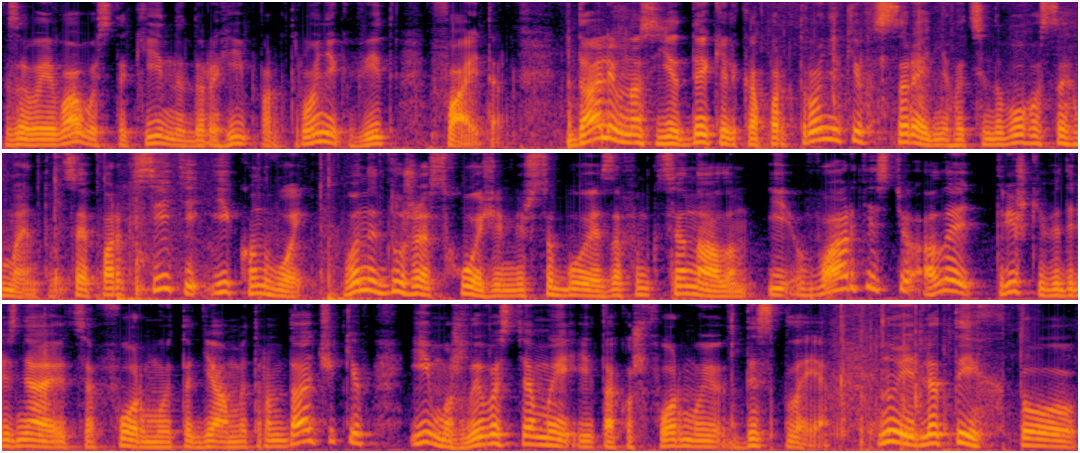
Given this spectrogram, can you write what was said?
завоював ось такий недорогий парктронік від Fighter. Далі у нас є декілька парктроніків середнього цінового сегменту: це Park City і Convoy. Вони дуже схожі між собою за функціоналом і вартістю, але трішки відрізняються формою та діаметром датчиків і можливостями, і також формою дисплея. Ну і для тих, хто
